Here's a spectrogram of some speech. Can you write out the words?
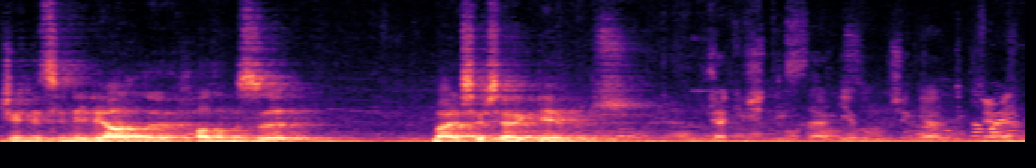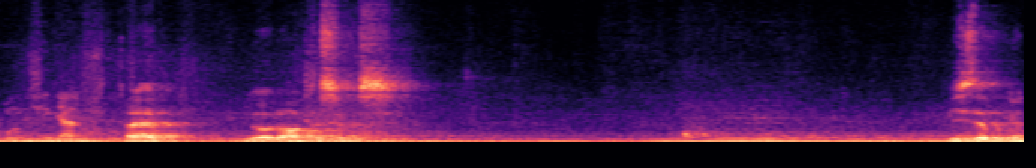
Cennet'in eli adlı halımızı maalesef sergileyemiyoruz. Olacak iş değil. Sergiye bunun için geldik. Evet, bunun için gelmiştik. Evet, doğru, haklısınız. Biz de bugün,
